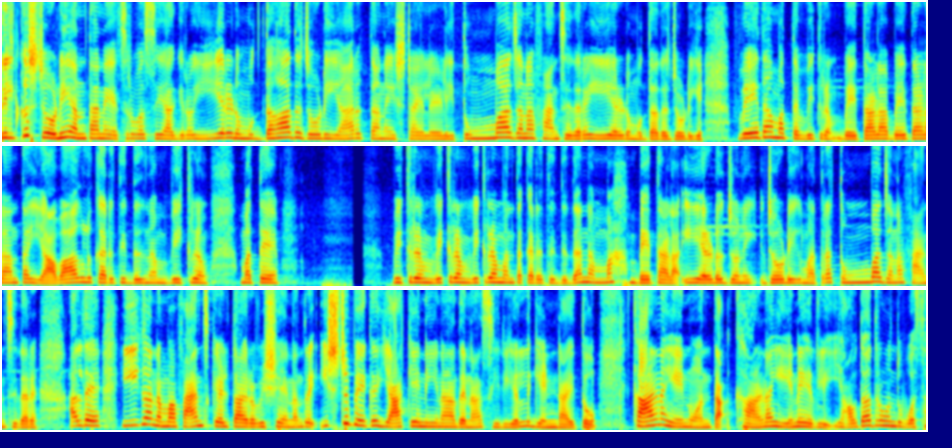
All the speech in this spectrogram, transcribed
ದಿಲ್ಕುಶ್ ಜೋಡಿ ಅಂತಾನೆ ಹೆಸರುವಾಸಿಯಾಗಿರೋ ಈ ಎರಡು ಮುದ್ದಾದ ಜೋಡಿ ಯಾರಿಗೆ ತಾನೇ ಇಷ್ಟ ಇಲ್ಲ ಹೇಳಿ. ತುಂಬ ಜನ ಫ್ಯಾನ್ಸ್ ಇದ್ದಾರೆ ಈ ಎರಡು ಮುದ್ದಾದ ಜೋಡಿಗೆ. ವೇದ ಮತ್ತು ವಿಕ್ರಮ್, ಬೇತಾಳ ಬೇತಾಳ ಅಂತ ಯಾವಾಗಲೂ ಕರಿತಿದ್ದು ನಮ್ಮ ವಿಕ್ರಮ್ ಮತ್ತು ವಿಕ್ರಮ್ ವಿಕ್ರಮ್ ವಿಕ್ರಮ್ ಅಂತ ಕರಿತಿದ್ದ ನಮ್ಮ ಬೇತಾಳ. ಈ ಎರಡು ಜೋನಿ ಜೋಡಿಗೆ ಮಾತ್ರ ತುಂಬ ಜನ ಫ್ಯಾನ್ಸ್ ಇದ್ದಾರೆ ಅಲ್ಲದೆ ಈಗ ನಮ್ಮ ಫ್ಯಾನ್ಸ್ ಕೇಳ್ತಾ ಇರೋ ವಿಷಯ ಏನಂದರೆ, ಇಷ್ಟು ಬೇಗ ಯಾಕೆ ನೀನಾದನ ಸೀರಿಯಲ್ ಎಂಡಾಯಿತು ಕಾರಣ ಏನು ಅಂತ? ಕಾರಣ ಏನೇ ಇರಲಿ, ಯಾವುದಾದ್ರೂ ಒಂದು ಹೊಸ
